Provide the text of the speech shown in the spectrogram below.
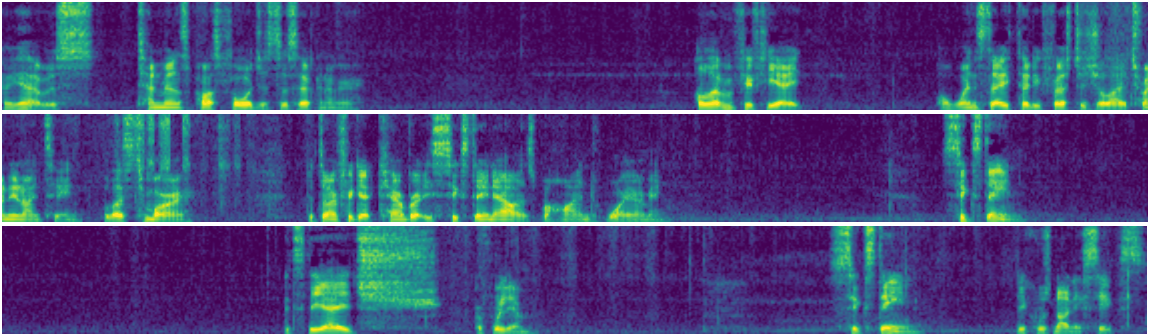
Oh yeah, it was ten minutes past four just a second ago. 11.58 on Wednesday 31st of July 2019. Well, that's tomorrow. But don't forget Canberra is 16 hours behind Wyoming. 16. It's the age of William. 16 equals 96.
